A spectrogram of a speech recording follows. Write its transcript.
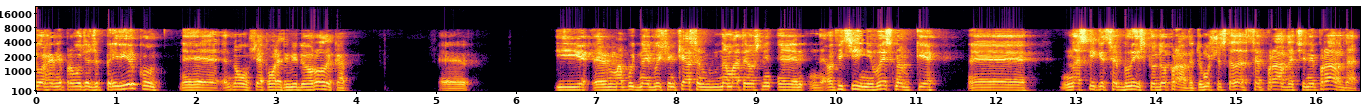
органи проводять вже перевірку, е, ну, в всякому разі, відеоролика. Е, і, е, мабуть, найближчим часом нам мати осні- е, офіційні висновки, е, наскільки це близько до правди. Тому що сказати, це правда чи неправда,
